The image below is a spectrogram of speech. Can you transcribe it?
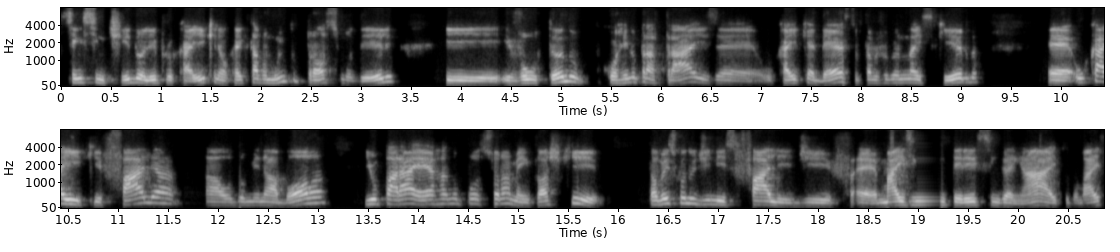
sem sentido ali para o Kaique, né? O Kaique estava muito próximo dele e, e voltando, correndo para trás, é, o Kaique é destro, estava jogando na esquerda. É, o Kaique falha ao dominar a bola e o Pará erra no posicionamento. Eu acho que talvez quando o Diniz fale de é, mais interesse em ganhar e tudo mais,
